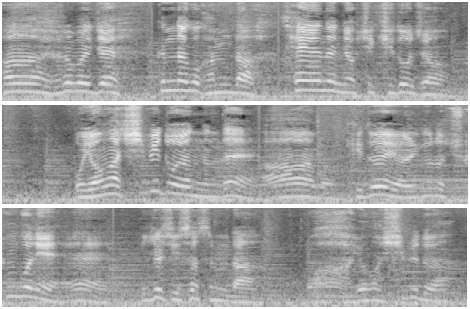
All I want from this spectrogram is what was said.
아, 여러분 이제 끝나고 갑니다. 새해는 역시 기도죠. 뭐 영하 12도였는데 아, 뭐 기도의 열기로 충분히 예, 이길 수 있었습니다. 와, 영하 12도야.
